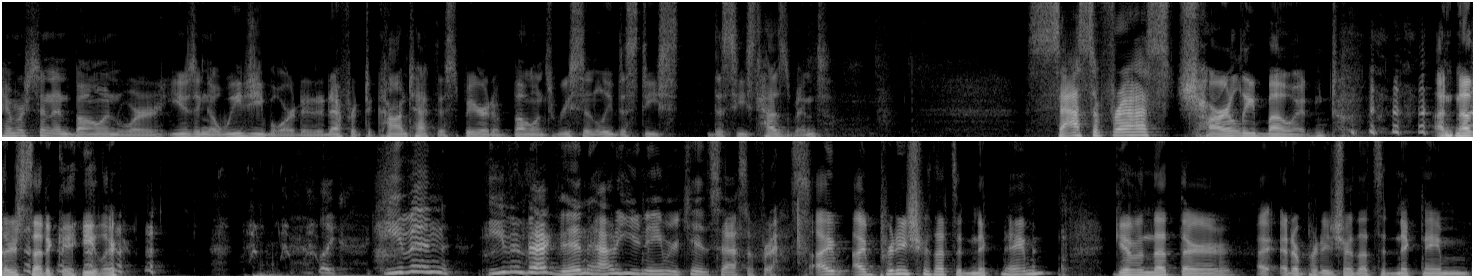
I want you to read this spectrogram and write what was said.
Himerson and Bowen were using a Ouija board in an effort to contact the spirit of Bowen's recently deceased, deceased husband, Sassafras Charlie Bowen, another Seneca healer. like even even back then, how do you name your kid Sassafras? I, I'm pretty sure that's a nickname, given that they're, I, and I'm pretty sure that's a nickname.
